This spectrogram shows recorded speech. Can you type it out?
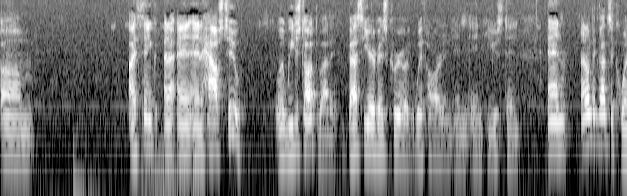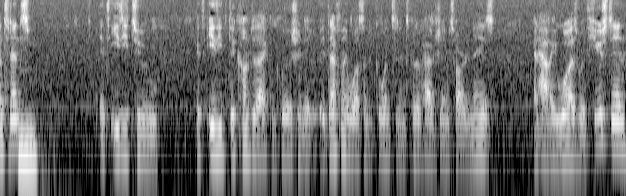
Um, I think, and, and, and House too. Like we just talked about it. Best year of his career with, with Harden in, in Houston. And I don't think that's a coincidence. Mhm. It's easy to it's easy to come to that conclusion. It, it definitely wasn't a coincidence because of how James Harden is and how he was with Houston.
